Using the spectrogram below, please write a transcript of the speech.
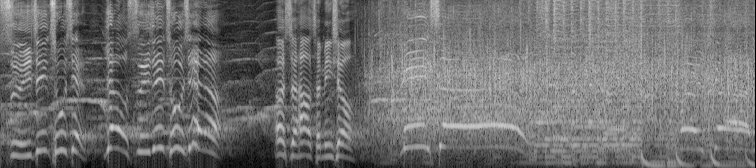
匙已经出现，钥匙已经出现了，二十号陈明秀。明秀，My God！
